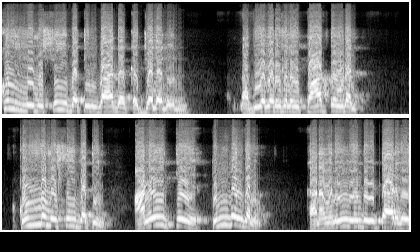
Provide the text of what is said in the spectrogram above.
குல்லு முசீபத்தின் பாதக ஜலலுன். நபி அவர்களை பார்த்தவுடன் குல்லு முசீபத்தின் அனைத்து துன்பங்களும் கணவனையும் இழந்து விட்டார்கள்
